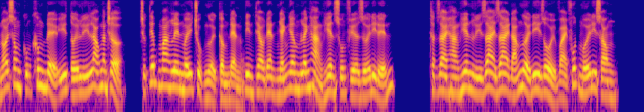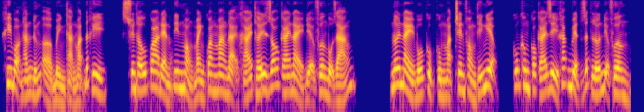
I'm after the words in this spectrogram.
Nói xong cũng không để ý tới Lý Lao ngăn trở, trực tiếp mang lên mấy chục người cầm đèn tin theo đen nhánh âm lánh hàng hiên xuống phía dưới đi đến. Thật dài hàng hiên lý dai dai đám người đi rồi vài phút mới đi xong, khi bọn hắn đứng ở bình thản mặt đất khi, xuyên thấu qua đèn tin mỏng manh quang mang đại khái thấy rõ cái này địa phương bộ dáng. Nơi này bố cục cùng mặt trên phòng thí nghiệm, cũng không có cái gì khác biệt rất lớn địa phương,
